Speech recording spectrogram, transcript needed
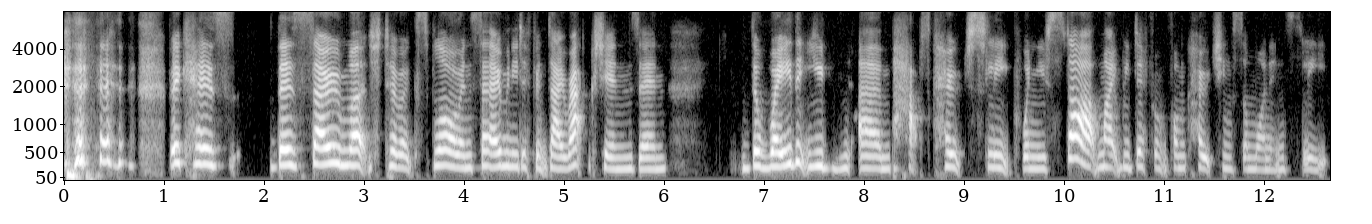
because there's so much to explore and so many different directions and the way that you um, perhaps coach sleep when you start might be different from coaching someone in sleep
